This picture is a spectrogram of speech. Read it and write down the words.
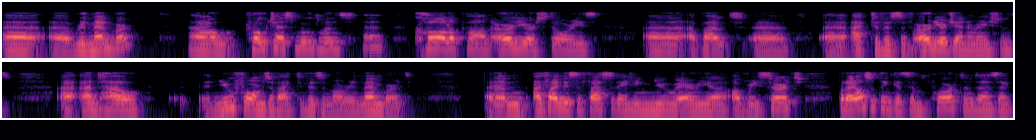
uh, uh remember, how protest movements uh, call upon earlier stories uh, about activists of earlier generations, and how new forms of activism are remembered. Um, I find this a fascinating new area of research, but I also think it's important as a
